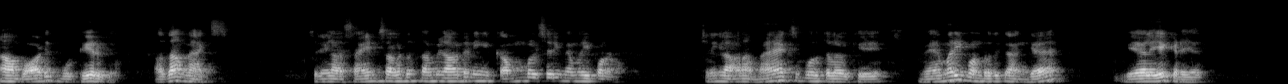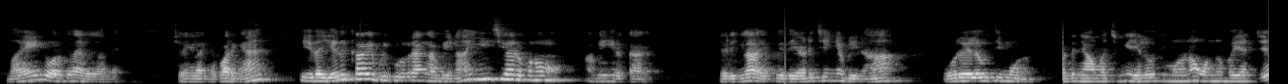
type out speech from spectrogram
நான் பாட்டுக்கு போட்டே இருக்கேன் அதுதான் மேக்ஸ் சரிங்களா? சயின்ஸ் ஆகட்டும் தமிழ் ஆகட்டும் நீங்கள் கம்பல்சரி மெமரி பண்ணணும். சரிங்களா? ஆனால் மேக்ஸ் பொறுத்தளவுக்கு மெமரி பண்ணுறதுக்கு அங்கே வேலையே கிடையாது. மைண்ட் ஒர்க்கு தான் எல்லாமே. சரிங்களா? இங்கே பாருங்கள் இதை எதுக்காக இப்படி கொடுக்குறாங்க அப்படின்னா ஈஸியாக இருக்கணும் அப்படிங்கிறக்காக சரிங்களா? இப்போ இதை அடிச்சீங்க அப்படின்னா ஒரு எழுபத்தி மூணு. மட்டும் ஞாபகம் வச்சுங்க. எழுபத்தி மூணுனா ஒன்று பை அஞ்சு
